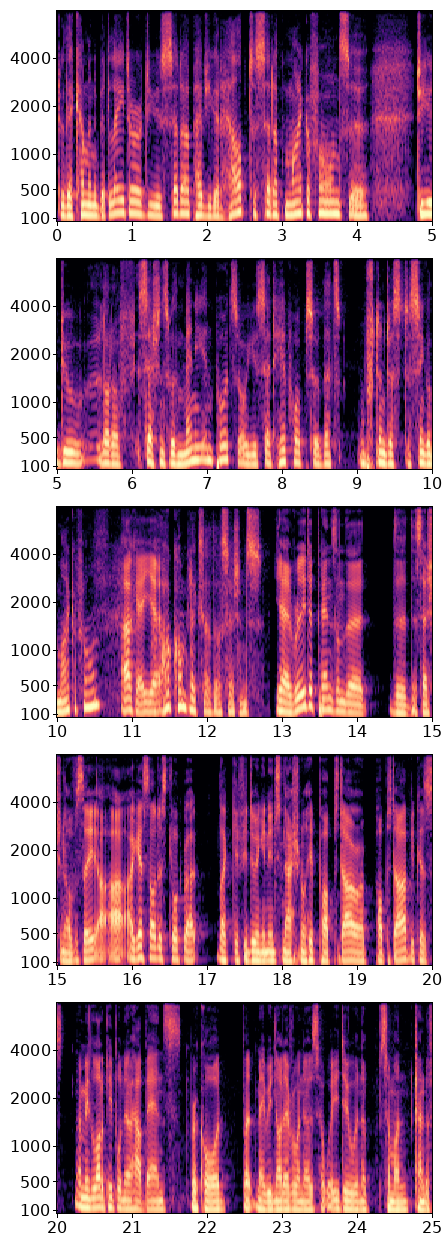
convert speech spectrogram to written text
Do they come in a bit later? Do you set up? Have you got help to set up microphones? Uh, do you do a lot of sessions with many inputs, or you set hip hop so that's often just a single microphone? Okay, yeah. How complex are those sessions? Yeah, it really depends on the the, the session. Obviously, I, I guess I'll just talk about like if you're doing an international hip hop star or a pop star, because I mean a lot of people know how bands record but maybe not everyone knows what you do when a, someone kind of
